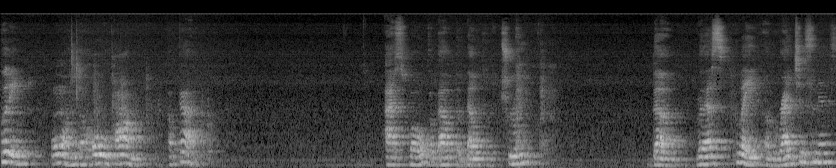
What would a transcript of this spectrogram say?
putting on the whole armor of God. I spoke about the belt of truth, the breastplate of righteousness,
